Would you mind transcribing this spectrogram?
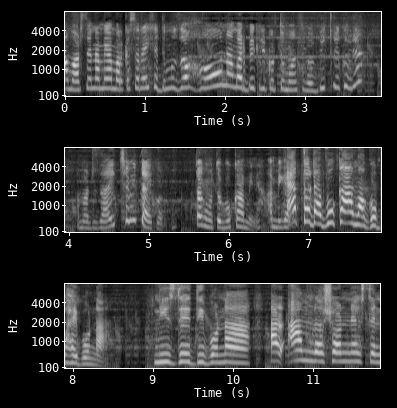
আমার সেন আমি আমার কাছে রেখে দিব যখন আমার বিক্রি করতে মন ছিল বিক্রি করে আমার যা ইচ্ছা আমি তাই করব। তখন মতো বোকা আমি না আমি এতটা বোকা আমাগো ভাইব না। নিজে দিব না আর আমরা স্বর্ণের সেন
